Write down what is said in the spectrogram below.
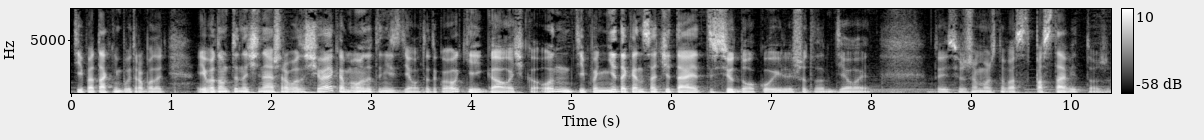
типа, так не будет работать. И потом ты начинаешь работать с человеком, и он это не сделал. Ты такой, окей, галочка. Он, типа, не до конца читает всю доку или что-то там делает. То есть уже можно вас поставить тоже.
